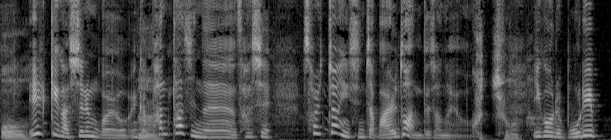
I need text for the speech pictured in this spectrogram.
어. 읽기가 싫은 거예요. 그러니까 음. 판타지는 사실 설정이 진짜 말도 안 되잖아요. 그렇죠. 이거를 몰입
